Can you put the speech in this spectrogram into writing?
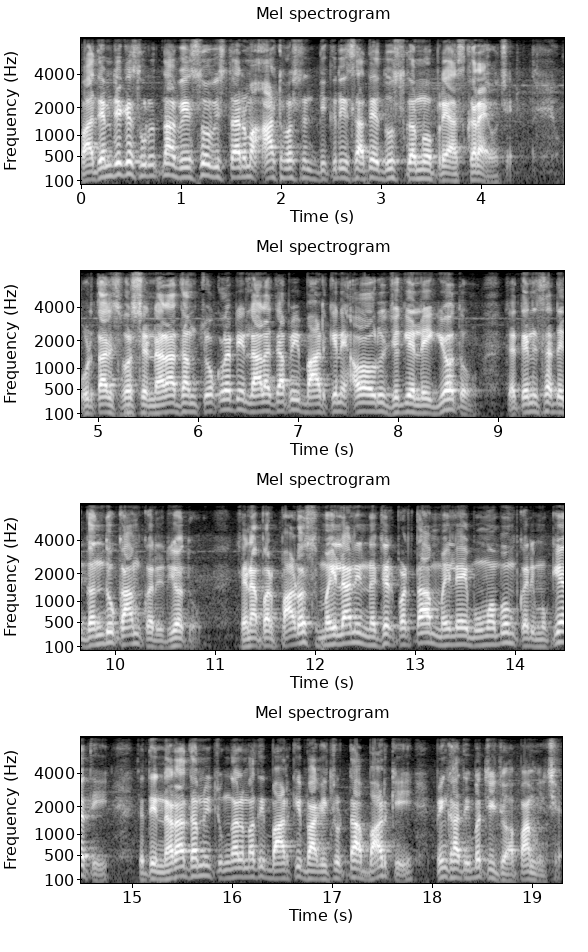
વાત એમ છે કે સુરતના વેસો વિસ્તારમાં આઠ વર્ષની દીકરી સાથે દુષ્કર્મનો પ્રયાસ કરાયો છે અડતાલીસ વર્ષે નરાધામ ચોકલેટની લાલચ આપી બાળકીને અવાવરું જગ્યાએ લઈ ગયો હતો તે તેની સાથે ગંદુ કામ કરી રહ્યો હતો જેના પર પાડોશ મહિલાની નજર પડતા મહિલાએ બૂમાબૂમ કરી મૂકી હતી જેથી નરાધામની ચુંગાલમાંથી બાળકી ભાગી છૂટતા બાળકી પીંખાથી બચી જવા પામી છે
